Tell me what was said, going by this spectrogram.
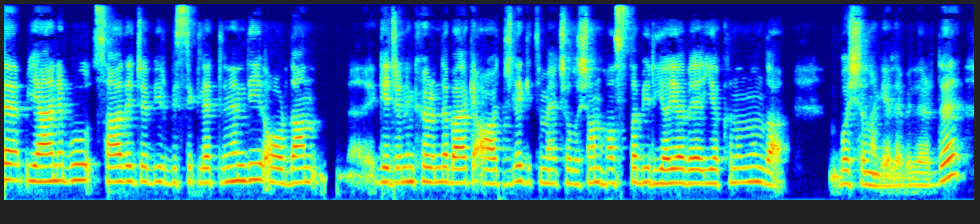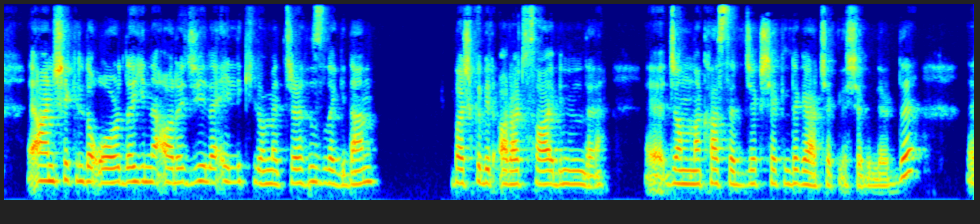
ve yani bu sadece bir bisikletlinin değil, oradan e, gecenin köründe belki acile gitmeye çalışan hasta bir yaya ve yakınının da başına gelebilirdi. E, aynı şekilde orada yine aracıyla 50 kilometre hızla giden başka bir araç sahibinin de e, canına kastedecek şekilde gerçekleşebilirdi. E,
